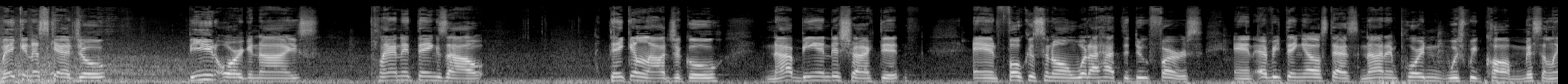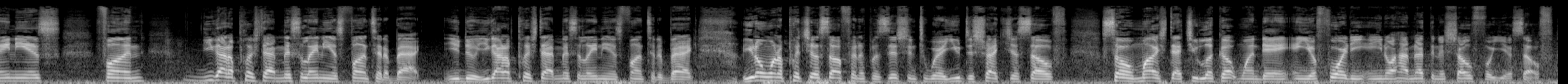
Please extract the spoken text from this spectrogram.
Making a schedule, being organized, planning things out, thinking logical, not being distracted, and focusing on what I have to do first and everything else that's not important, which we call miscellaneous fun, you got to push that miscellaneous fun to the back. You do. You got to push that miscellaneous fun to the back. You don't want to put yourself in a position to where you distract yourself so much that you look up one day and you're 40 and you don't have nothing to show for yourself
